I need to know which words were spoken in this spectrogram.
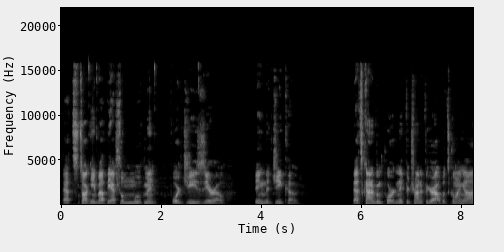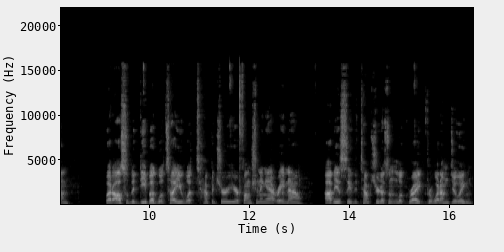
That's talking about the actual movement for G0, being the G code. That's kind of important if you're trying to figure out what's going on. But also the debug will tell you what temperature you're functioning at right now. Obviously the temperature doesn't look right for what I'm doing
